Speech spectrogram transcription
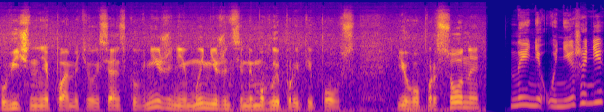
увічнення пам'яті Лисянського в Ніжині, ми ніжинці не могли пройти повз його персони. Нині у Ніжині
